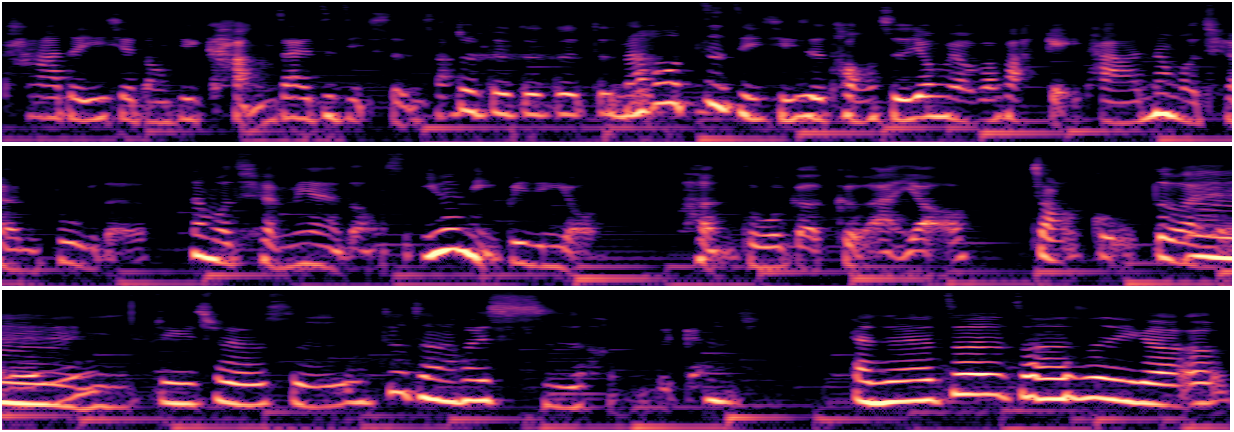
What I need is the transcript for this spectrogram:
他的一些东西扛在自己身上，对对对对对，然后自己其实同时又没有办法给他那么全部的、那么全面的东西，因为你毕竟有很多个个案要，照顾，对嗯，的确是，就真的会失衡的感觉。感觉这真的是一个、呃、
